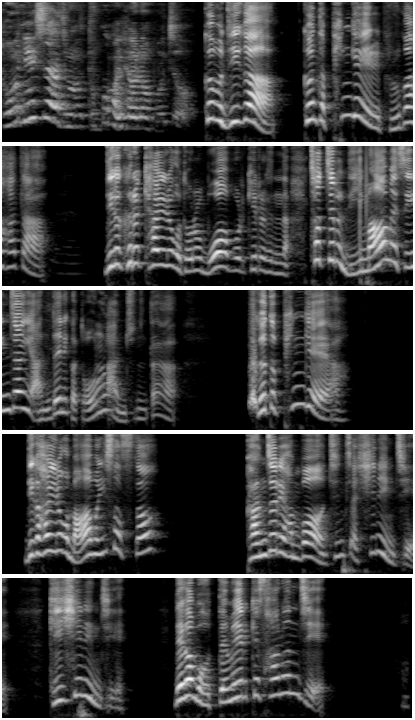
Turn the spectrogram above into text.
돈이 있어야지 뭐 뚜껑을 열어보죠. 그러면 네가 그건 다 핑계에 불과하다. 네가 그렇게 하려고 돈을 모아볼 길을 했나? 첫째는 네 마음에서 인정이 안 되니까 돈을 안 준다. 그것도 핑계야. 네가 하려고 마음은 있었어? 간절히 한번 진짜 신인지 귀신인지 내가 뭐 때문에 이렇게 사는지 어,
